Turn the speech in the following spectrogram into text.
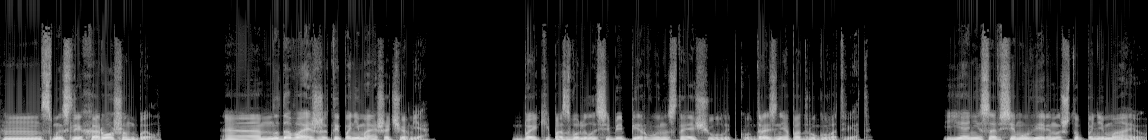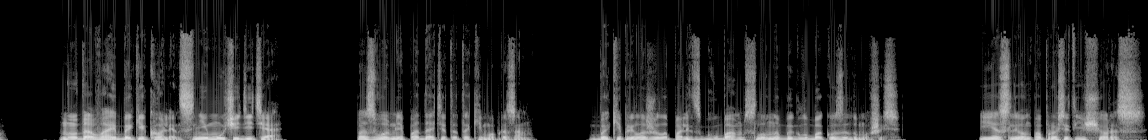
Хм, в смысле, хорош он был? А, ну давай же, ты понимаешь, о чем я». Бекки позволила себе первую настоящую улыбку, дразня подругу в ответ. «Я не совсем уверена, что понимаю, «Ну давай, Бекки Коллинз, не мучи дитя!» «Позволь мне подать это таким образом». Бекки приложила палец к губам, словно бы глубоко задумавшись. «Если он попросит еще раз,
